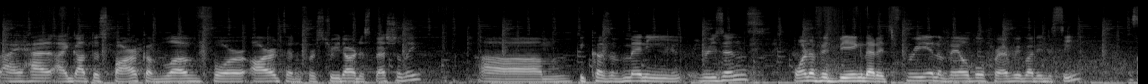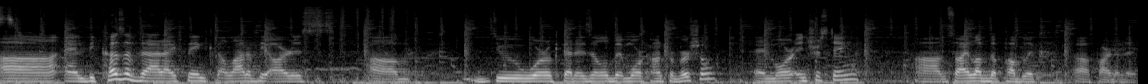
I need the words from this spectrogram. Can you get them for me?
I had I got the spark of love for art and for street art especially um, because of many reasons. One of it being that it's free and available for everybody to see, uh, and because of that, I think a lot of the artists um, do work that is a little bit more controversial and more interesting. Um, so I love the public uh, part of it.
